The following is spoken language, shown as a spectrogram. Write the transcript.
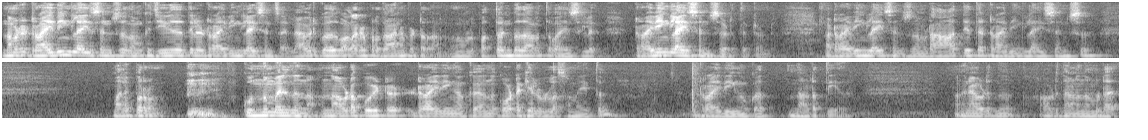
നമ്മുടെ ഡ്രൈവിംഗ് ലൈസൻസ് നമുക്ക് ജീവിതത്തിൽ ഡ്രൈവിംഗ് ലൈസൻസ് എല്ലാവർക്കും അത് വളരെ പ്രധാനപ്പെട്ടതാണ്. നമ്മൾ പത്തൊൻപതാമത്തെ വയസ്സിൽ ഡ്രൈവിംഗ് ലൈസൻസ് എടുത്തിട്ടുണ്ട്. ആ ഡ്രൈവിംഗ് ലൈസൻസ് നമ്മുടെ ആദ്യത്തെ ഡ്രൈവിംഗ് ലൈസൻസ് മലപ്പുറം കുന്നുമ്മൽ നിന്ന് അന്ന് അവിടെ പോയിട്ട് ഡ്രൈവിംഗ് ഒക്കെ അന്ന് കോട്ടയ്ക്കലുള്ള സമയത്ത് ഡ്രൈവിംഗ് ഒക്കെ നടത്തിയത്. അങ്ങനെ അവിടുന്ന് അവിടുന്നാണ് നമ്മുടെ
